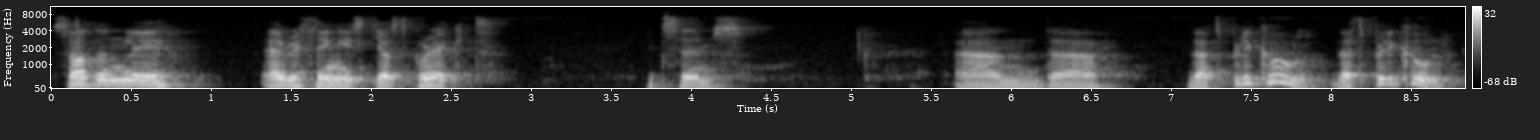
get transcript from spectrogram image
suddenly everything is just correct it seems and uh, that's pretty cool that's pretty cool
